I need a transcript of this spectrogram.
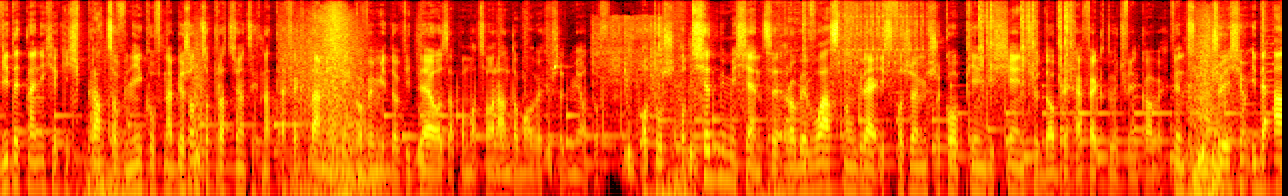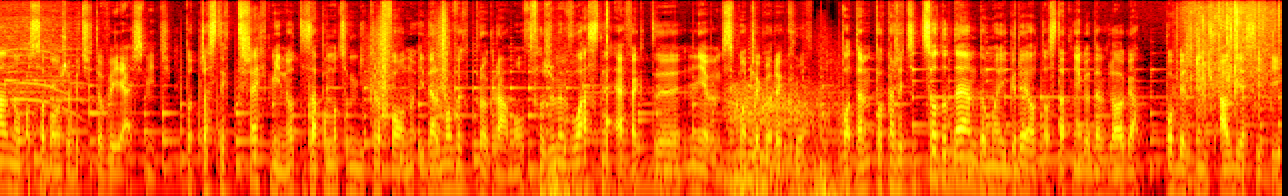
Widać na nich jakichś pracowników na bieżąco pracujących nad efektami dźwiękowymi do wideo za pomocą randomowych przedmiotów. Otóż od 7 miesięcy robię własną grę i stworzyłem już około 50 dobrych efektów dźwiękowych, więc czuję się idealną osobą, żeby Ci to wyjaśnić. Podczas tych 3 minut za pomocą mikrofonu i darmowych programów tworzymy własny efekt, y, nie wiem, smoczego ryku. Potem pokażę Ci, co dodałem do mojej gry od ostatniego devloga. Pobierz więc Audacity,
